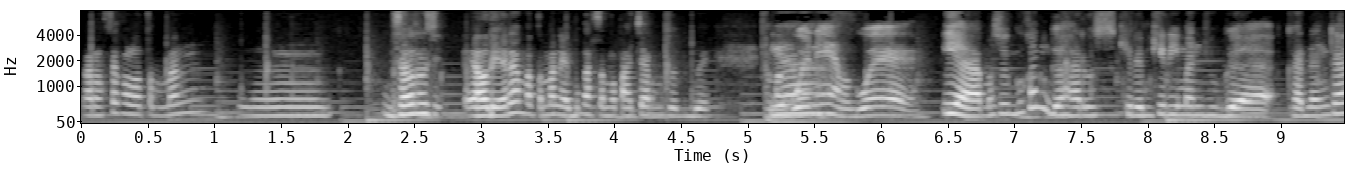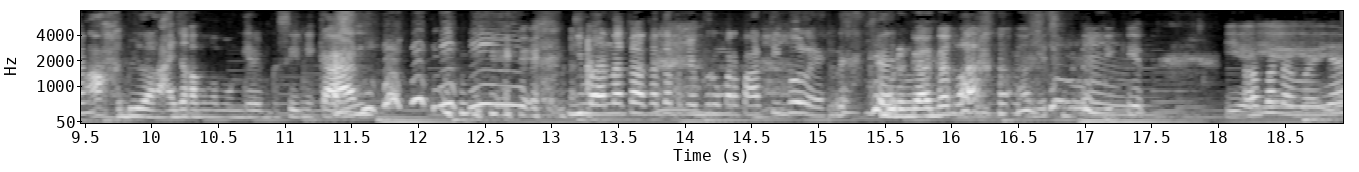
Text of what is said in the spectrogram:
ngerasa kalau temen hmm, misalnya LDR sama teman ya bukan sama pacar maksud gue. Sama Iya. gue nih, sama gue. Iya, maksud gue kan gak harus kirim-kiriman juga. Kadang kan Ah, bilang aja kamu ngomong kirim ke sini kan. gimana kak kata pakai burung merpati boleh? Burung gagak lah, agak cenderung dikit. Iya, apa iya, namanya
